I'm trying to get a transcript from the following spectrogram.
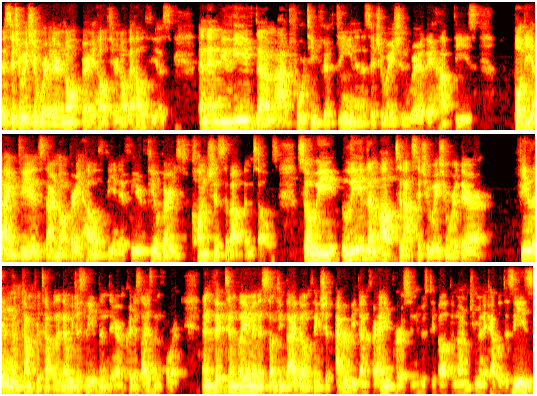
a situation where they're not very healthy or not the healthiest. And then we leave them at 14, 15 in a situation where they have these body ideas that are not very healthy and if you feel very conscious about themselves. So we lead them up to that situation where they're feeling uncomfortable and then we just leave them there and criticize them for it. And victim blaming is something that I don't think should ever be done for any person who's developed a non communicable disease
